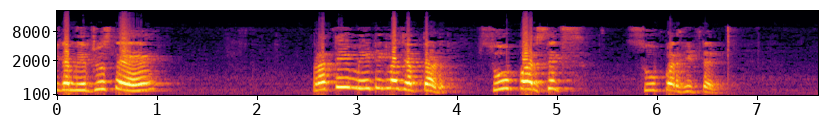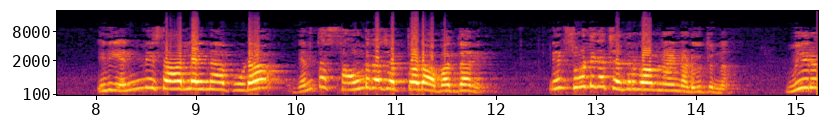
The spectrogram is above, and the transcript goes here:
ఇక మీరు చూస్తే ప్రతి మీటింగ్లో చెప్తాడు సూపర్ సిక్స్ సూపర్ హిట్ అని. ఇది ఎన్నిసార్లైనా కూడా ఎంత సౌండ్గా చెప్తాడో అబద్ధాన్ని. నేను సూటిగా చంద్రబాబు నాయుడిని అడుగుతున్నా. మీరు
